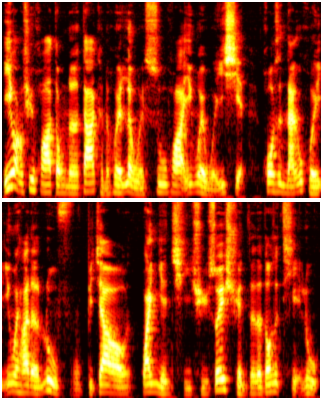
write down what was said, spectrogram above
以往去花东呢，大家可能会认为苏花因为危险，或是南回因为它的路幅比较蜿蜒崎岖，所以选择的都是铁路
